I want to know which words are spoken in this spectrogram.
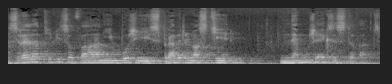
zrelativizování boží spravedlnosti nemůže existovat.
